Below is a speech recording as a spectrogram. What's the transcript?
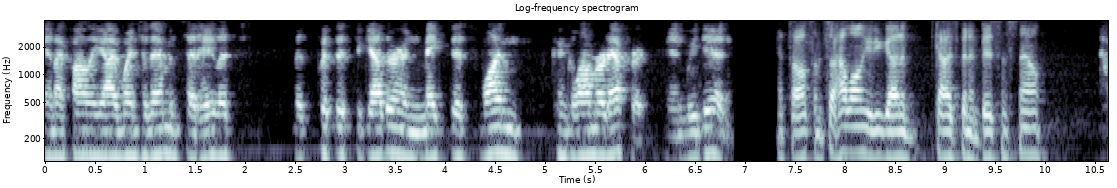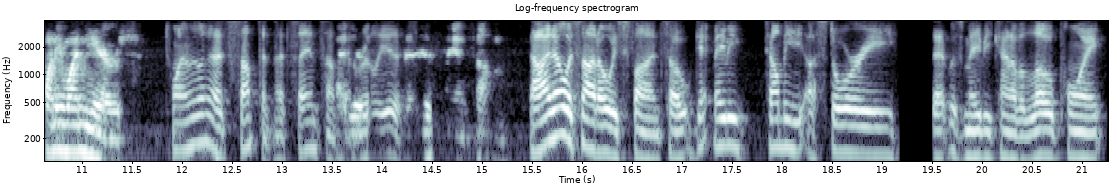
And I finally I went to them and said, hey, let's let's put this together and make this one conglomerate effort. And we did. That's awesome. So how long have you guys been in business now? 21 years. 21, that's something. That's saying something. It really is. It is saying something. Now, I know it's not always fun. So get, maybe tell me a story that was maybe kind of a low point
